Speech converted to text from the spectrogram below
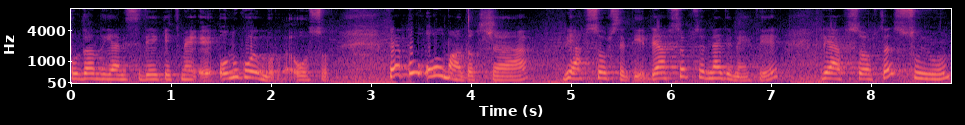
buradan da yəni sidəyə getmək, e, onu qoymur o su. Və bu olmadıqca reabsorpsiya deyir. Reabsorpsiya nə deməkdir? Reabsorpsiya suyun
